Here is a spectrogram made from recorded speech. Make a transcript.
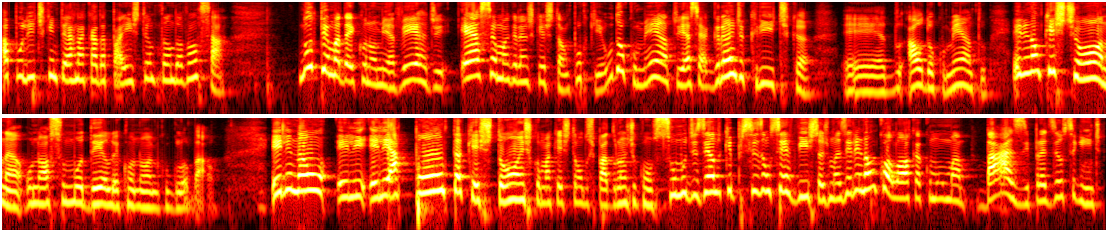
a política interna a cada país tentando avançar. No tema da economia verde, essa é uma grande questão, porque o documento, e essa é a grande crítica é, ao documento, ele não questiona o nosso modelo econômico global. Ele não, ele, ele aponta questões como a questão dos padrões de consumo, dizendo que precisam ser vistas, mas ele não coloca como uma base para dizer o seguinte:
